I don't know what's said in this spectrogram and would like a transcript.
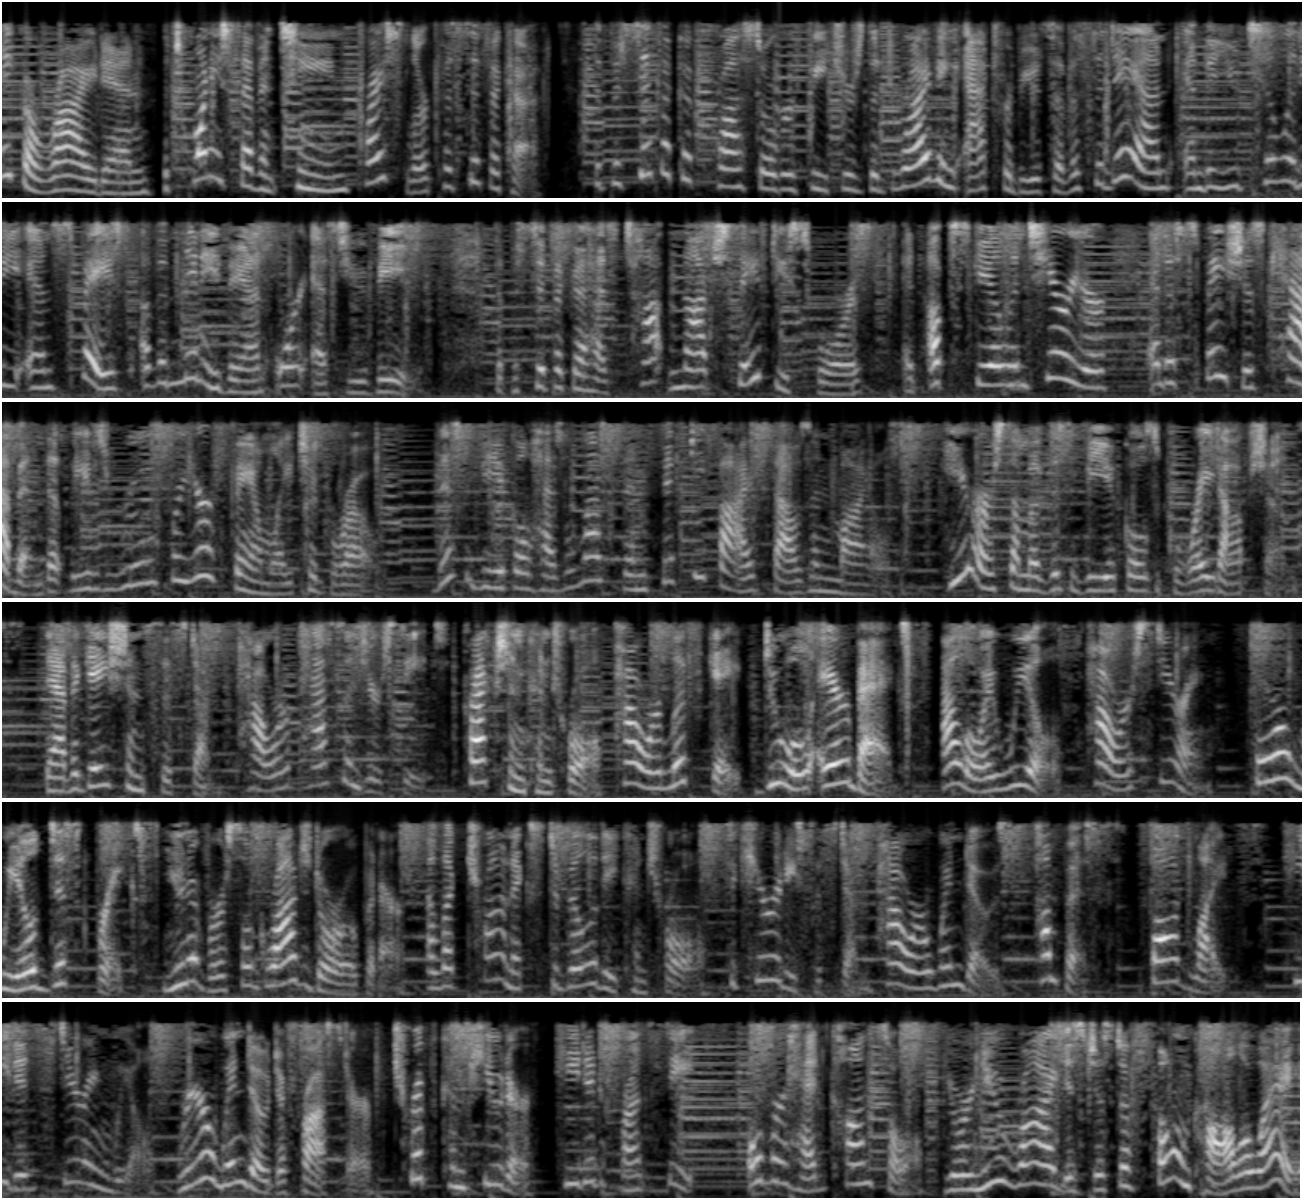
Take a ride in the 2017 Chrysler Pacifica. The Pacifica crossover features the driving attributes of a sedan and the utility and space of a minivan or SUV. The Pacifica has top-notch safety scores, an upscale interior, and a spacious cabin that leaves room for your family to grow. This vehicle has less than 55,000 miles. Here are some of this vehicle's great options. Navigation system, power passenger seat, traction control, power liftgate, dual airbags, alloy wheels, power steering, four-wheel disc brakes, universal garage door opener, electronic stability control, security system, power windows, compass, fog lights, heated steering wheel, rear window defroster, trip computer, heated front seats, overhead console. Your new ride is just a phone call away.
